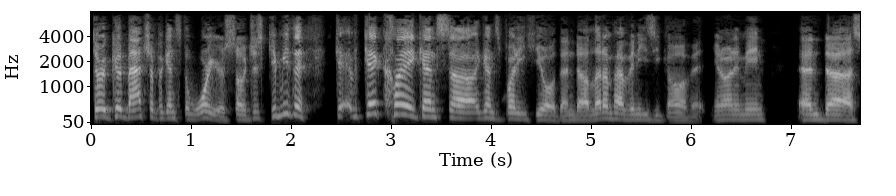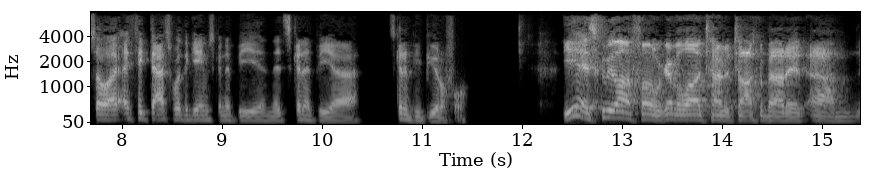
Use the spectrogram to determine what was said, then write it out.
they're a good matchup against the Warriors. So just give me the get, get Klay against uh, against Buddy Hield and uh, let him have an easy go of it. You know what I mean? And uh, so I, I, think that's where the game's going to be, and it's going to be uh it's going to be beautiful. Yeah, it's gonna be a lot of fun. We're gonna have a lot of time to talk about it. Um,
